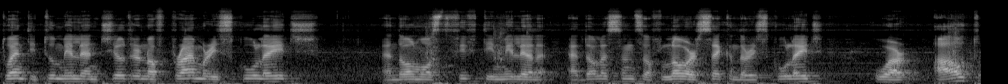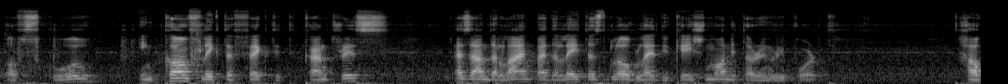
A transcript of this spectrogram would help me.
22 million children of primary school age and almost 15 million adolescents of lower secondary school age who are out of school in conflict-affected countries, as underlined by the latest Global Education Monitoring Report. How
